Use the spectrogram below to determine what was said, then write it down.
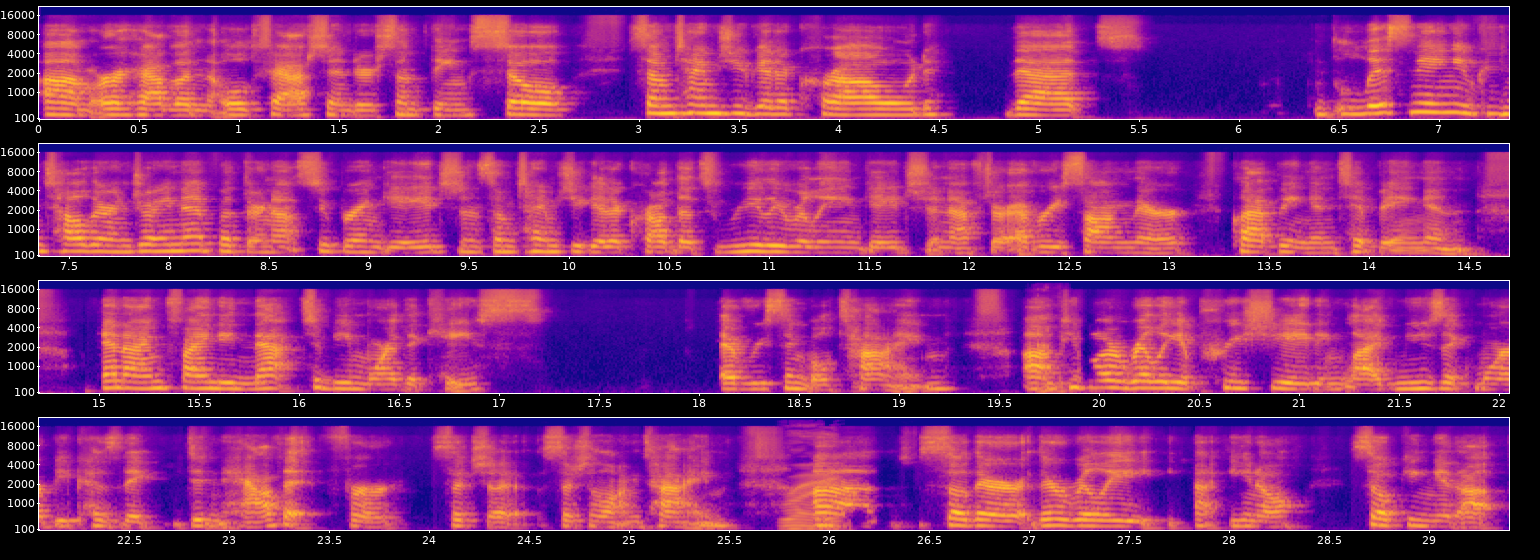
Um, or have an old fashioned or something. So sometimes you get a crowd that's listening you can tell they're enjoying it but they're not super engaged. And sometimes you get a crowd that's really really engaged and after every song they're clapping and tipping. And and i'm finding that to be more the case every single time. Um, people are really appreciating live music more because they didn't have it for such a such a long time. Right. um, so they're they're really uh, you know soaking it up.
